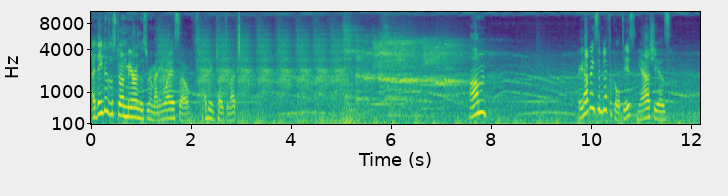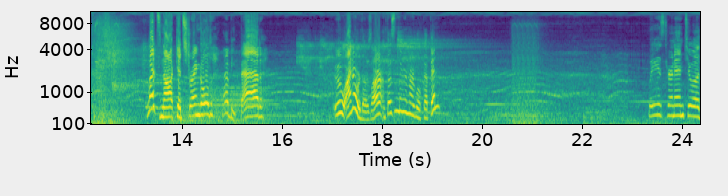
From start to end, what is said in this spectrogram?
I think there's a stone mirror in this room anyway, so I didn't care too much. Um, are you having some difficulties? Yeah, she is. Let's not get strangled. That'd be bad. Ooh, I know where those are. Aren't those in the room I woke up in? Please turn into a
